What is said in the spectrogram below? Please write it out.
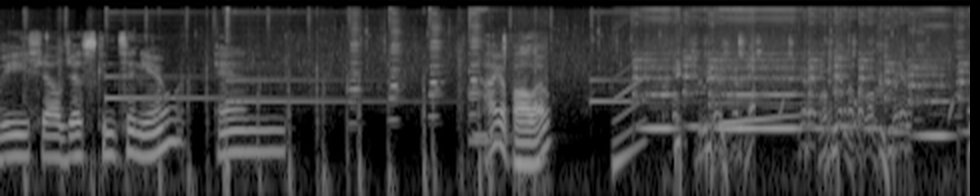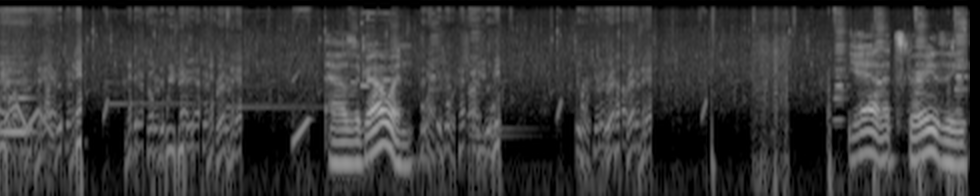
We shall just continue, and... Hi, Apollo. How's it going? Yeah, that's crazy.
